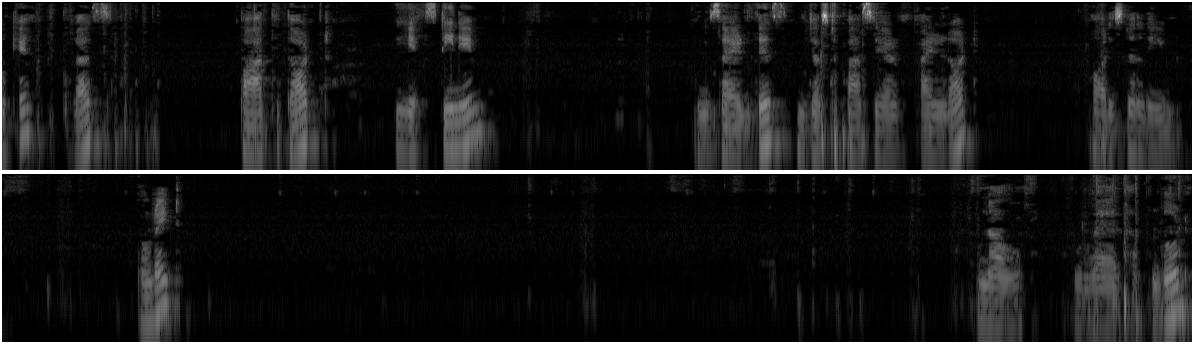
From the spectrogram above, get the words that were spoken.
okay plus path dot ext name inside this. Just pass here file dot original name. All right now where upload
